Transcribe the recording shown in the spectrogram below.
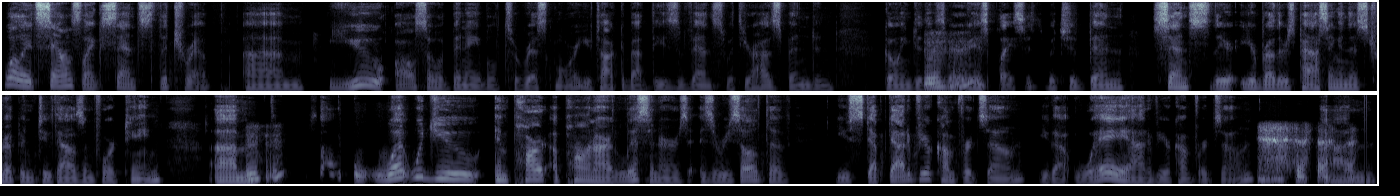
Well, it sounds like since the trip, um, you also have been able to risk more. You talked about these events with your husband and going to these mm-hmm. various places, which have been since the, your brother's passing in this trip in 2014. Um, mm-hmm. so what would you impart upon our listeners as a result of you stepped out of your comfort zone you got way out of your comfort zone um,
